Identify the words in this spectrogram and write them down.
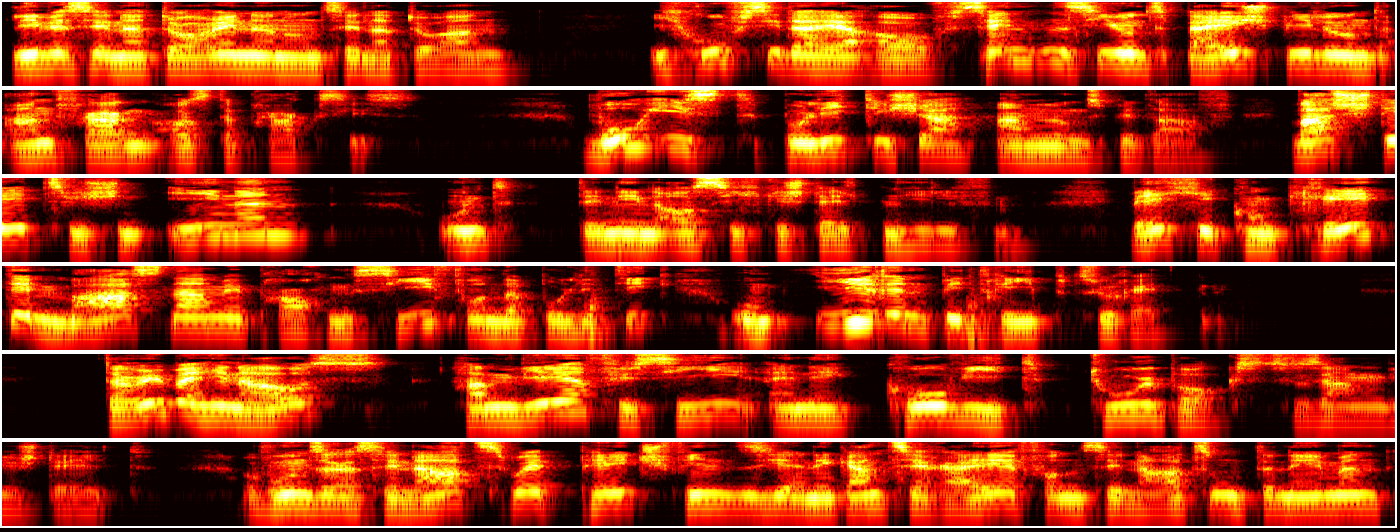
Liebe Senatorinnen und Senatoren, ich rufe Sie daher auf, senden Sie uns Beispiele und Anfragen aus der Praxis. Wo ist politischer Handlungsbedarf? Was steht zwischen Ihnen und den in Aussicht gestellten Hilfen. Welche konkrete Maßnahme brauchen Sie von der Politik, um Ihren Betrieb zu retten? Darüber hinaus haben wir für Sie eine Covid-Toolbox zusammengestellt. Auf unserer Senats-Webpage finden Sie eine ganze Reihe von Senatsunternehmen,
